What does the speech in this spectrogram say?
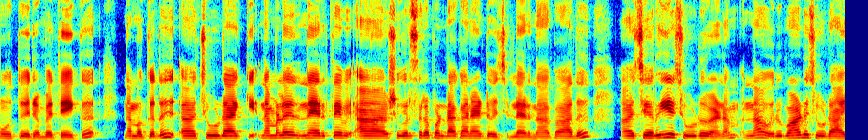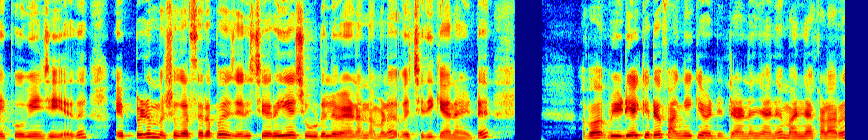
മൂത്ത് വരുമ്പോഴത്തേക്ക് നമുക്കത് ചൂടാക്കി നമ്മൾ നേരത്തെ ഷുഗർ സിറപ്പ് ഉണ്ടാക്കാനായിട്ട് വെച്ചില്ലായിരുന്നു? അപ്പോൾ അത് ചെറിയ ചൂട് വേണം. എന്നാൽ ഒരുപാട് ചൂടായി പോവുകയും ചെയ്യരുത്. എപ്പോഴും ഷുഗർ സിറപ്പ് ചെറിയ ചൂടിൽ വേണം നമ്മൾ വെച്ചിരിക്കാനായിട്ട്. അപ്പോൾ വീഡിയോയ്ക്കൊരു ഭംഗിക്ക് വേണ്ടിയിട്ടാണ് ഞാൻ മഞ്ഞ കളറ്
